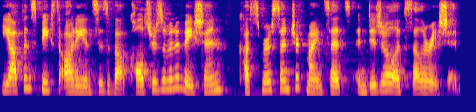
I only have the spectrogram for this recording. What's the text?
He often speaks to audiences about cultures of innovation, customer centric mindsets, and digital acceleration.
